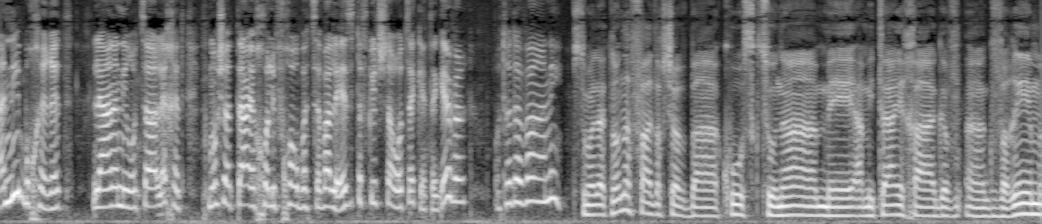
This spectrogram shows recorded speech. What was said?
אני בוחרת לאן אני רוצה ללכת, כמו שאתה יכול לבחור בצבא לאיזה תפקיד שאתה רוצה כי אתה גבר, אותו דבר אני. זאת אומרת את לא נפלת עכשיו בקורס קצונה מעמיתייך הגב- הגברים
